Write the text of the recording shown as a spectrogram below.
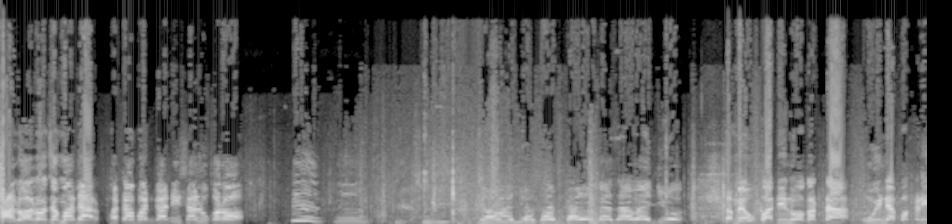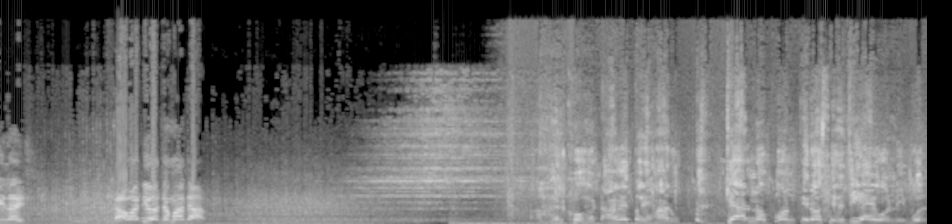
હાલો હાલો જમાદાર ફટાફટ ગાડી ચાલુ કરો. જવા દો સાહેબ ગાયકા જવા દો તમે ઉપાધિ ન કરતા હું એને પકડી લઈશ. જવા દ્યો જમાદાર. હરખો હટ આવે તોય સારું ક્યારનો ફોન કર્યો છે હજી આવ્યો નહીં બોલ.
